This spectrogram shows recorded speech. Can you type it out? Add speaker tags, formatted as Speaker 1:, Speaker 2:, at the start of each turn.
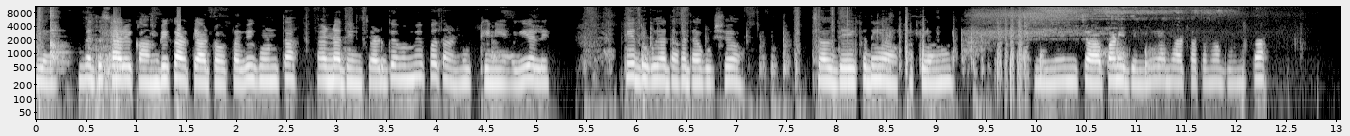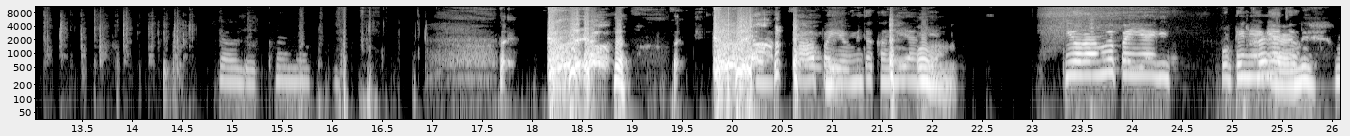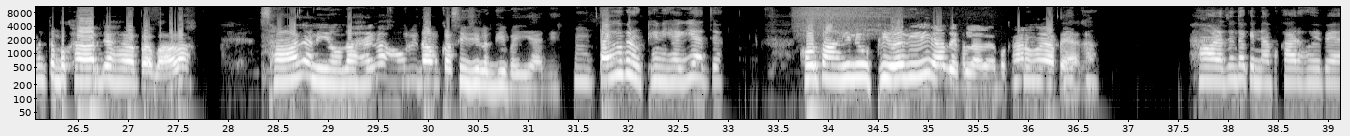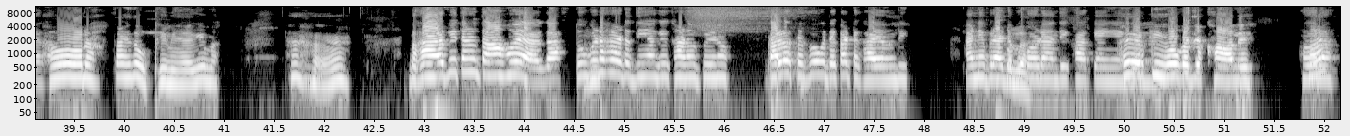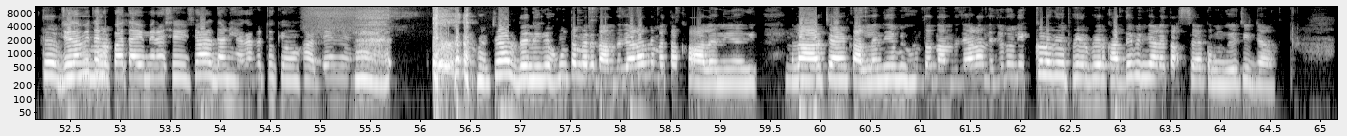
Speaker 1: ਲੈ, ਮੈਂ ਤਾਂ ਸਾਰੇ ਕੰਮ ਵੀ ਕਰਤੇ ਆਟਾ ਉਟਾ ਵੀ ਗੁੰਨਤਾ, ਇੰਨਾ ਦਿਨ ਚੜ ਗਿਆ ਮੰਮੀ, ਪਤਾ ਨਹੀਂ ਉੱਠੀ ਨਹੀਂ ਹੈਗੀ ਹਲੇ। ਤੇ ਦੁਖਦਾ ਦਖਦਾ ਕੁਛ, ਚਲ ਦੇਖਦੀ ਆ ਉੱਠ ਕੇ ਉਹਨੂੰ। ਮੰਮੀ ਨੂੰ ਚਾਹ ਪਾਣੀ ਦਿੰਦੀ ਆ, ਮੈਂ ਆਟਾ ਤਾਂ ਮੈਂ ਗੁੰਨਤਾ। ਚਲ ਦੇਖਾਂ ਮੈਂ ਆ ਪਈ ਮੰਮੀ ਤਾਂ ਖੰਗੀ ਆ। ਕੀ ਹੋ ਗਿਆ ਮੈਂ ਪਈ ਹੈਗੀ? ਉੱਠੀ ਨਹੀਂ ਹੈਗੀ ਅੱਜ?
Speaker 2: ਨਹੀਂ ਮੈਨੂੰ ਤਾਂ ਬੁਖਾਰ ਜਿਹਾ ਹੋਇਆ ਪਿਆ ਬਾਹਲਾ। ਸਾਹ ਜਿਹਾ ਨਹੀਂ ਆਉਂਦਾ ਹੈਗਾ ਹੋਰ ਹੀ ਦਮ ਕਸੀ ਜੀ ਲੱਗੀ ਪਈ ਹੈਗੀ।
Speaker 1: ਹੂੰ ਤਾਈਓ ਫਿਰ ਉੱਠੀ ਨਹੀਂ ਹੈਗੀ ਅੱਜ।
Speaker 2: ਹੋਰ ਤਾਂ ਹੀ ਨਹੀਂ ਉੱਠੀ ਹੈਗੀ ਆ ਦੇਖ ਲੈ ਬੁਖਾਰ ਹੋਇਆ ਪਿਆ ਹੈਗਾ।
Speaker 1: ਹਾਂ ਤੈਨੂੰ ਤਾਂ ਕਿੰਨਾ ਬੁਖਾਰ ਹੋਏ ਪਿਆ ਹੈਗਾ।
Speaker 2: ਹੋਰ ਤਾਂ ਹੀ ਤਾਂ ਉੱਠੀ ਨਹੀਂ ਹੈਗੀ ਮੈਂ। ਹਾਂ, ਹਾਂ
Speaker 1: ਬੁਖਾਰ ਵੀ ਤੈਨੂੰ ਤਾਂ ਹੋਇਆ ਹੈਗਾ ਤੂੰ ਕਿਹੜਾ ਹਟਦੀ ਆਂਗੇ ਖਾਣੋ ਪੀਣੋ? ਕੱਲ ਉੱਥੇ ਭੋਗ ਦੇ ਘੱਟ ਖਾਏ ਆਉਂਦੀ ਐਨੇ ਬ੍ਰੈਡ ਪਕੌੜਿਆਂ ਦੀ ਖਾ ਕੇ ਆਈ ਹੈਗੀ
Speaker 2: ਫੇਰ ਕੀ ਹੋਗਾ ਜੇ ਖਾ ਲੇ।
Speaker 1: ਹੋਰ?
Speaker 2: ਤੇ
Speaker 1: ਜਦੋਂ ਵੀ ਤੈਨੂੰ ਪਤਾ ਹੈ ਮੇਰਾ ਸਰੀਰ ਚੱਲਦਾ ਨਹੀਂ ਹੈਗਾ ਫਿਰ ਤੂੰ ਕਿਉਂ ਖਾਦੇ ਨੇ?
Speaker 2: ਚੱਲਦੇ ਨਹੀਂਗੇ ਹੁਣ ਤਾਂ ਮੇਰੇ ਦੰਦ ਜਾੜਾ ਨੇ ਮੈਂ ਤਾਂ ਖਾ ਲੈਣੀ ਹੈਗੀ। ਲਾਲਚ ਐ ਕਰ ਲੈਂਦੀ ਆ ਵੀ ਹੁਣ ਤਾਂ ਦੰਦ ਜਾੜਾ ਨੇ। ਜਦੋਂ ਨਿਕਲ ਗਏ ਫੇਰ ਫੇਰ ਖਾਦੇ ਵੀ ਨਾਲੇ ਤਰਸਿਆ ਕਰੂੰਗੀ ਇਹ ਚੀਜ਼ਾਂ।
